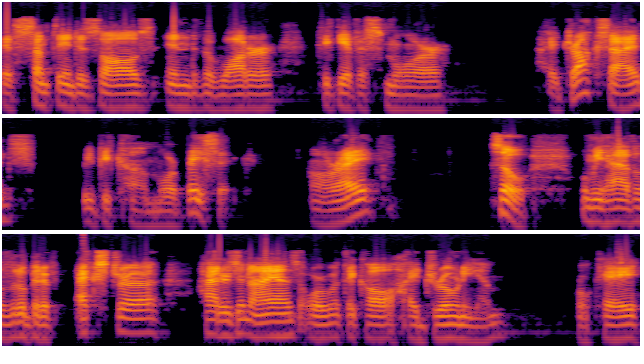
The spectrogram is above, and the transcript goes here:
If something dissolves into the water to give us more hydroxides, we become more basic. All right. So when we have a little bit of extra hydrogen ions or what they call hydronium, okay,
